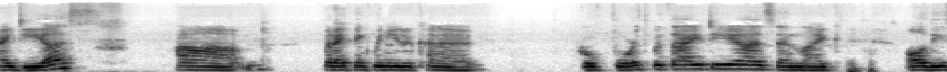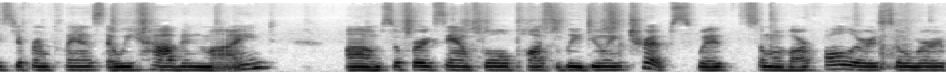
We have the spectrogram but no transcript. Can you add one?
ideas, um, but I think we need to kind of go forth with the ideas and like mm-hmm. all these different plans that we have in mind. Um, so, for example, possibly doing trips with some of our followers. So, we're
